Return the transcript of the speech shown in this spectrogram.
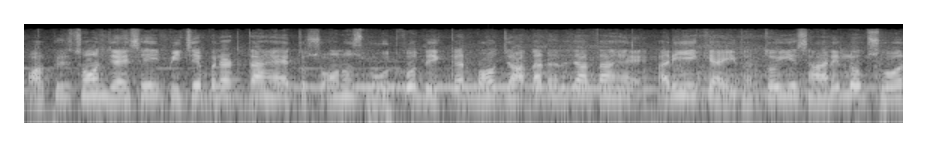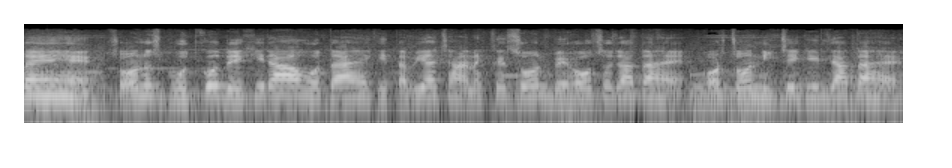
और फिर सोन जैसे ही पीछे पलटता है तो सोन उस भूत को देखकर बहुत ज़्यादा डर जाता है। अरे ये क्या, इधर तो ये सारे लोग सो रहे हैं। सोन उस भूत को देख ही रहा होता है कि तभी अचानक से सोन बेहोश हो जाता है और सोन नीचे गिर जाता है।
